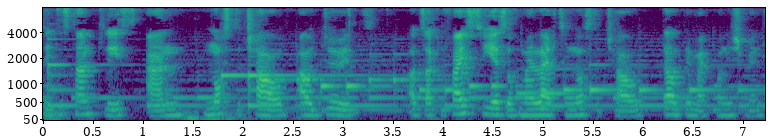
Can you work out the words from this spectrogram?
to a distant place and nurse the child, I'll do it. I'll sacrifice two years of my life to nurse the child. That would be my punishment.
